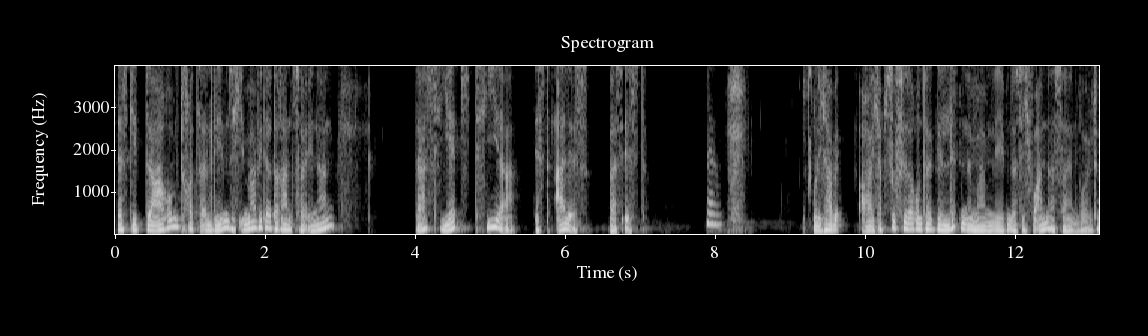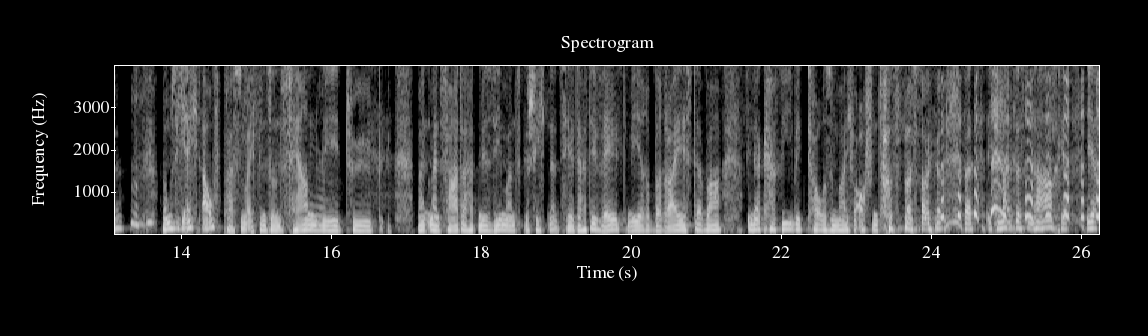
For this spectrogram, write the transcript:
Es geht darum, trotz alledem, sich immer wieder daran zu erinnern, dass jetzt hier ist alles, was ist. Ja. Und ich habe oh, ich habe so viel darunter gelitten in meinem Leben, dass ich woanders sein wollte. Mhm. Und da muss ich echt aufpassen, weil ich bin so ein Fernweh-Typ. Mein, mein Vater hat mir Seemannsgeschichten erzählt. Er hat die Weltmeere bereist. Er war in der Karibik tausendmal. Ich war auch schon tausendmal da. ich mache das nach. Ja, ja,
